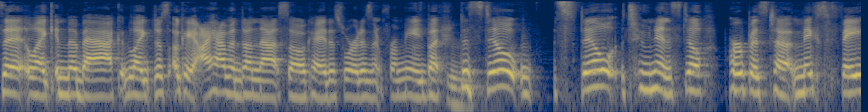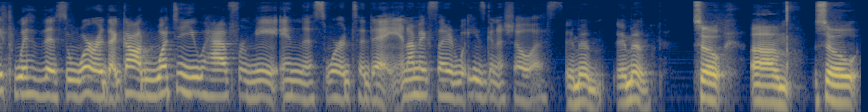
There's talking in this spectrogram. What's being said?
sit like in the back. Like just, okay, I haven't done that, so okay, this word isn't from me. But mm-hmm. to still still tune in, still purpose to mix faith with this word that God, what do you have for me in this word today? And I'm excited what he's going to show us. Amen. Amen. So, um, so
